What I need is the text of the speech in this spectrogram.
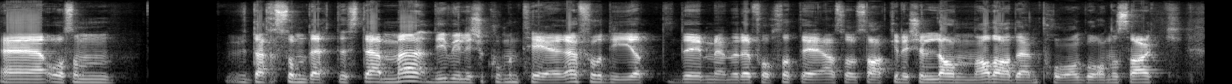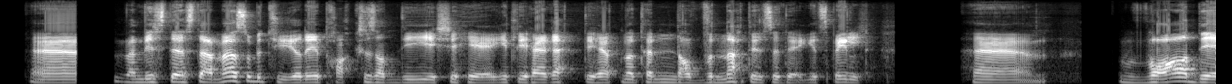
Eh, og som dersom dette stemmer. De vil ikke kommentere fordi at de mener det fortsatt er altså Saken ikke landa, da. Det er en pågående sak. Eh, men hvis det stemmer, så betyr det i praksis at de ikke egentlig har rettighetene til navnet til sitt eget spill. Eh, hva det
